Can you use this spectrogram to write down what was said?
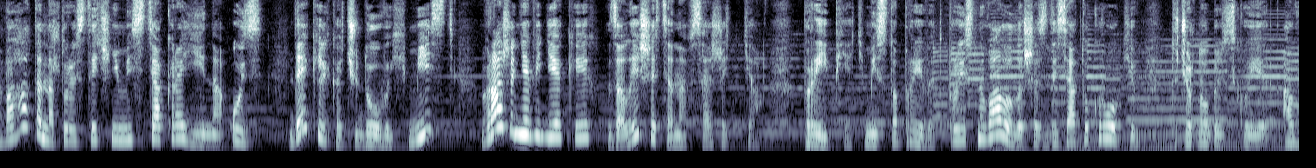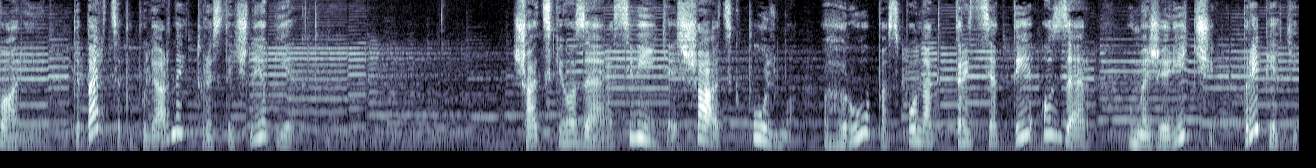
багата на туристичні місця країна. Ось декілька чудових місць, враження від яких залишиться на все життя. Прип'ять, місто Привид, проіснувало лише з десяток років до Чорнобильської аварії. Тепер це популярний туристичний об'єкт. Шацькі озера, Світязь, Шацьк, Пульмо. Група з понад 30 озер у межиріччі, Прип'яті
